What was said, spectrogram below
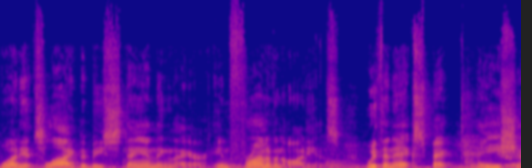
what it's like to be standing there in front of an audience with an expectation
